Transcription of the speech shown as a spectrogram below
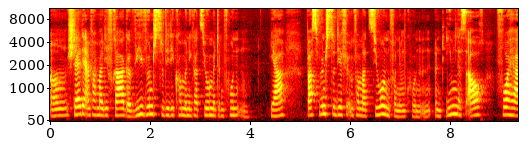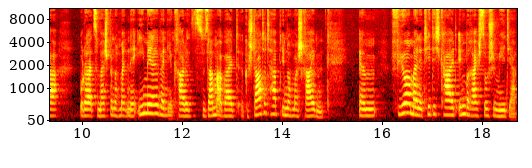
ähm, stell dir einfach mal die Frage, wie wünschst du dir die Kommunikation mit dem Kunden? Ja, was wünschst du dir für Informationen von dem Kunden? Und ihm das auch vorher oder zum Beispiel nochmal in der E-Mail, wenn ihr gerade die Zusammenarbeit gestartet habt, ihm nochmal schreiben. Ähm, für meine Tätigkeit im Bereich Social Media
